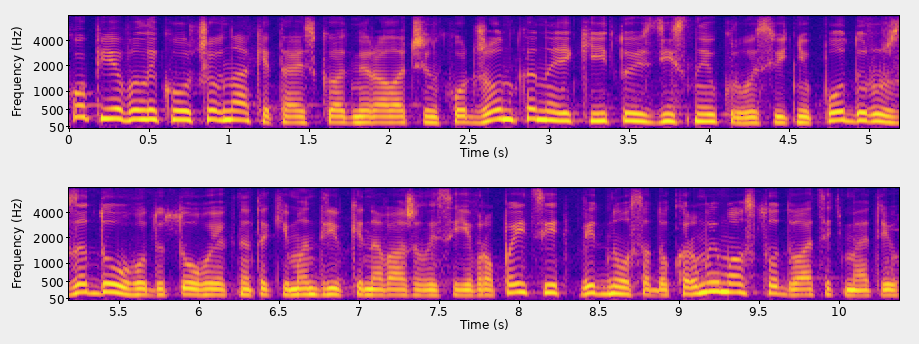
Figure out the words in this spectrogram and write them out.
Копія великого човна китайського адмірала Чинхо Джонка, на якій той здійснив кругосвітню подорож задовго до того, як на такі мандрівки наважилися європейці, від носа до корми мав 120 метрів.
